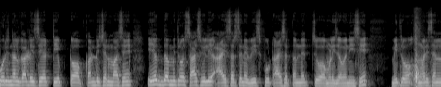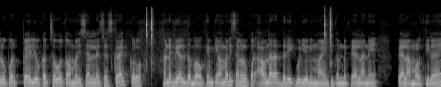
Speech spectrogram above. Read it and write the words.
ઓરિજિનલ ગાડી છે, ટીપ ટોપ કન્ડિશનમાં છે. એકદમ મિત્રો સાસવેલી આયસર છે ને વીસ ફૂટ આયસર તમને જોવા મળી જવાની છે. મિત્રો, અમારી ચેનલ ઉપર પહેલી વખત છો તો અમારી ચેનલને સબસ્ક્રાઈબ કરો અને બેલ દબાવો, કેમ કે અમારી ચેનલ ઉપર આવનારા દરેક વિડીયોની માહિતી તમને પહેલાં ને પહેલાં મળતી રહે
